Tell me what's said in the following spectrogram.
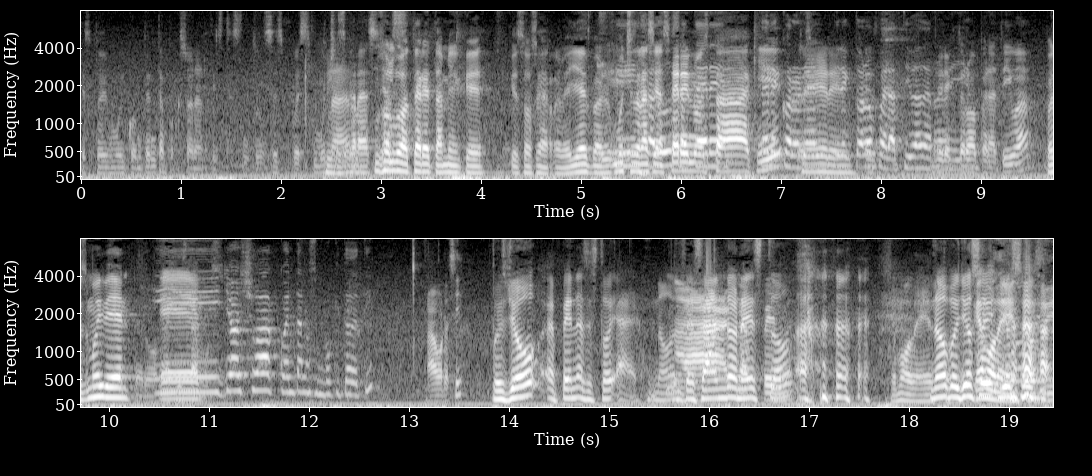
estoy muy contenta porque son artistas. Entonces, pues muchas Claro. gracias. Un saludo a Tere también, que, que es socia de Rebellez. pero Sí, Muchas gracias. Tere no está aquí. Tere Coronel, Tere. directora Es operativa de. Directora operativa. Pues muy bien. Pero Eh, Y Joshua, cuéntanos un poquito de ti. Ahora sí. Pues yo apenas estoy, ah, no, Ah, empezando en esto. Qué modesto. No, pues yo Qué soy, yo modesto. soy- sí,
